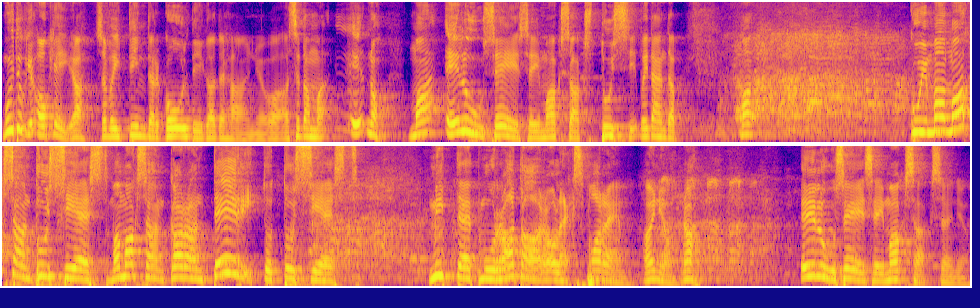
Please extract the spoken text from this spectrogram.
Muidugi, okei okay,, jah, sa võid Tinder Goldi ka teha, onju, seda ma, e, noh, ma elu sees ei maksaks tussi või tähendab, ma kui ma maksan tussi eest, ma maksan garanteeritud tussi eest. mitte, et mu radar oleks parem, onju, noh. elu sees ei maksaks, onju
